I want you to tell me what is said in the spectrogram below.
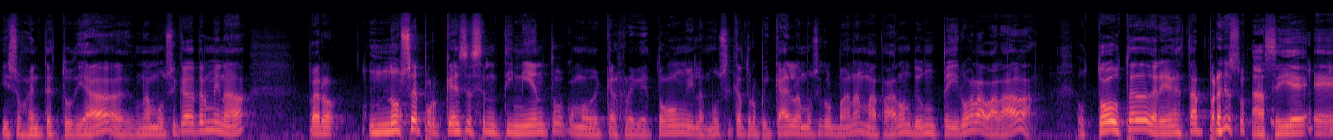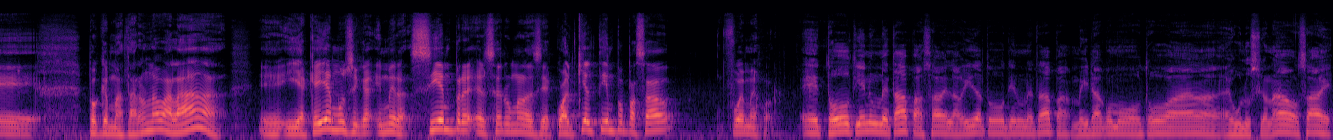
y son gente estudiada, de una música determinada, pero no sé por qué ese sentimiento como de que el reggaetón y la música tropical y la música urbana mataron de un tiro a la balada. Todos ustedes deberían estar presos Así es. eh, porque mataron la balada. Eh, y aquella música, y mira, siempre el ser humano decía, cualquier tiempo pasado fue mejor. eh, todo tiene una etapa, ¿sabes? La vida todo tiene una etapa. Mira cómo todo ha evolucionado, ¿sabes?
